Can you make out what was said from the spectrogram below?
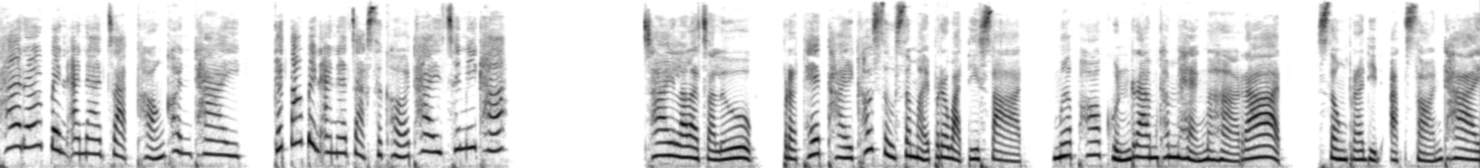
ถ้าเริ่มเป็นอาณาจักรของคนไทย ก็ต้องเป็นอาณาจักรสุโขทัยใช่ไหมคะ ใช่แล้วล่ะจ้ะลูก ประเทศไทยเข้าสู่สมัยประวัติศาสตร์ เมื่อพ่อขุนรามคำแหงมหาราช ทรงประดิษฐ์อักษรไทย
